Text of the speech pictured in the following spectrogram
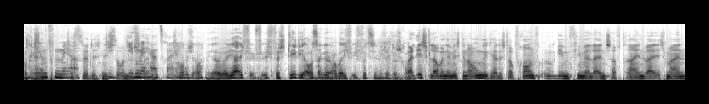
Die Okay. kämpfen mehr. Das würde ich nicht die so geben mehr unterschreiben. Herz rein. Glaube ich auch nicht. Aber ja, ich, ich, ich verstehe die Aussage, aber ich, ich würde sie nicht unterschreiben. Weil ich glaube nämlich genau umgekehrt. Ich glaube, Frauen geben viel mehr Leidenschaft rein, weil ich meine,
